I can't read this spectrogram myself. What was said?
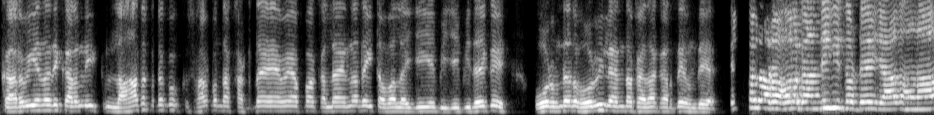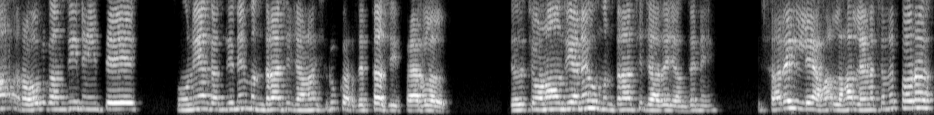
ਕਾਰਵਾਈ ਇਹਨਾਂ ਦੀ ਕਰਨ ਦੀ ਲਾਹਾ ਤੱਕ ਦੇਖੋ, ਹਰ ਬੰਦਾ ਖੱਟਦਾ ਹੈ, ਐਵੇਂ ਆਪਾਂ ਕੱਲਾ ਇਹਨਾਂ ਦਾ ਹੀ ਤਵਾ ਲਾਈ ਜਾਈਏ, ਬੀਜੇਪੀ ਦਾ ਕਿ ਹੋਰ ਹੁੰਦਾ ਤਾਂ ਹੋਰ ਵੀ ਲੈਣ ਦਾ ਫਾਇਦਾ ਕਰਦੇ ਹੁੰਦੇ ਆ। ਬਿਲਕੁਲ ਰਾਹੁਲ ਗਾਂਧੀ ਵੀ ਤੁਹਾਡੇ ਯਾਦ ਹੋਣਾ, ਰਾਹੁਲ ਗਾਂਧੀ ਨੇ ਤੇ ਸੋਨੀਆ ਗਾਂਧੀ ਨੇ ਮੰਦਰਾਂ 'ਚ ਜਾਣਾ ਸ਼ੁਰੂ ਕਰ ਦਿੱਤਾ ਸੀ ਪੈਰਲਲ ਜਦੋਂ ਚੋਣਾਂ ਆਉਂਦੀਆਂ ਨੇ, ਉਹ ਮੰਦਰਾਂ 'ਚ ਜਾਦੇ ਜਾਂਦੇ ਨੇ। ਸਾਰੇ ਲਿਆ ਲਾਹਾ ਲੈਣਾ ਚਾਹੁੰਦੇ, ਪਰ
